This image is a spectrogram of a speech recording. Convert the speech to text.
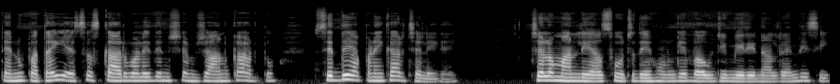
ਤੈਨੂੰ ਪਤਾ ਹੀ ਐ, ਸੰਸਕਾਰ ਵਾਲੇ ਦਿਨ ਸ਼ਮਸ਼ਾਨ ਘਾਟ ਤੋਂ ਸਿੱਧੇ ਆਪਣੇ ਘਰ ਚਲੇ ਗਏ। ਚਲੋ ਮੰਨ ਲਿਆ, ਸੋਚਦੇ ਹੋਣਗੇ ਬਾਊ ਜੀ ਮੇਰੇ ਨਾਲ ਰਹਿੰਦੇ ਸੀ।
